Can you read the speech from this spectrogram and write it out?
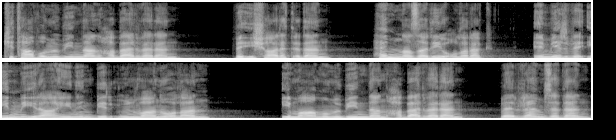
Kitab-ı Mübin'den haber veren ve işaret eden hem nazari olarak emir ve ilmi ilahinin bir ünvanı olan, İmam-ı Mübin'den haber veren ve remzeden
